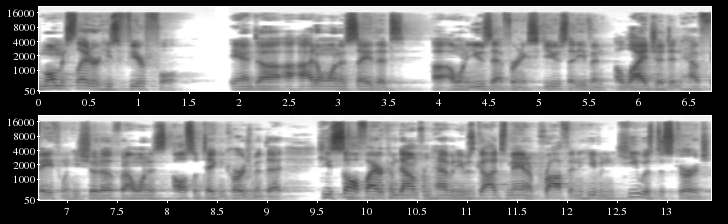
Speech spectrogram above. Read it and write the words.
moments later, he's fearful. And uh, I, don't want to say that uh, I want to use that for an excuse that even Elijah didn't have faith when he should have, but I want to also take encouragement that he saw fire come down from heaven. He was God's man, a prophet, and even he was discouraged.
